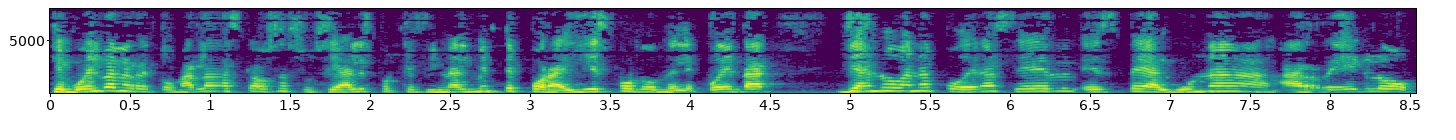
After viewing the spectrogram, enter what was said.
que vuelvan a retomar las causas sociales, porque finalmente por ahí es por donde le pueden dar. Ya no van a poder hacer este algún arreglo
